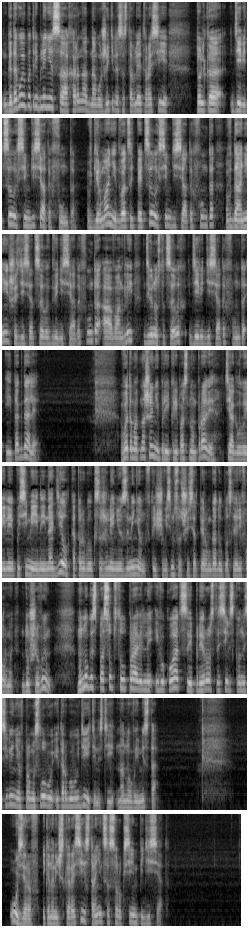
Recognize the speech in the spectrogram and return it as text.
Годовое потребление сахара на одного жителя составляет в России только 9,7 фунта, в Германии 25,7 фунта, в Дании 60,2 фунта, а в Англии 90,9 фунта и так далее. В этом отношении при крепостном праве тягловый или посемейный надел, который был, к сожалению, заменен в 1861 году после реформы душевым, много способствовал правильной эвакуации прироста сельского населения в промысловую и торговую деятельность и на новые места. Озеров. Экономическая Россия. Страница 47-50.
